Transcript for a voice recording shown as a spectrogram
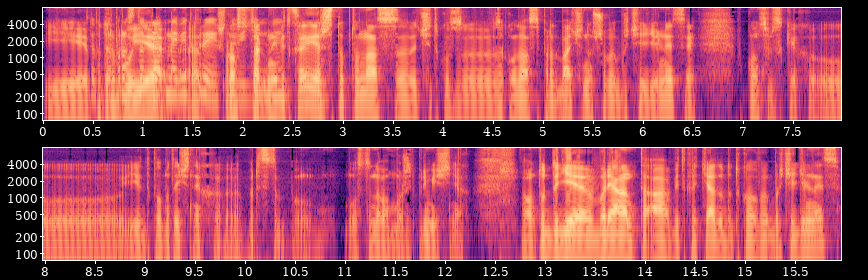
і тобто потребує просто так не відкриєш. Просто так не відкриєш. Тобто, у нас чітко в законодавстві передбачено, що виборчі дільниці консульських і дипломатичних установах можуть приміщеннях. Тут є варіант а відкриття додаткових виборчих дільниць.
